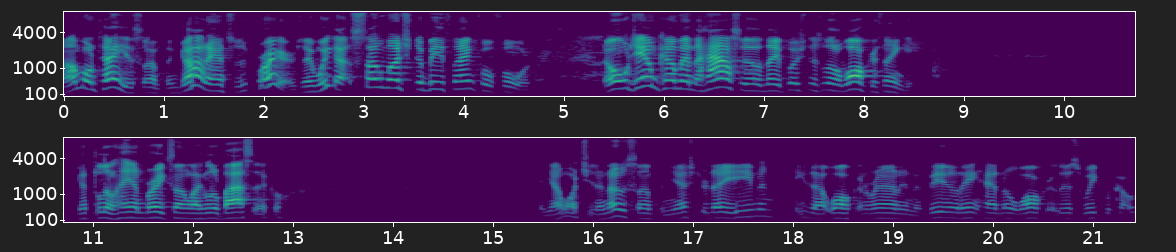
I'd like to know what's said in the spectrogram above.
I'm going to tell you something. God answers prayers, and we got so much to be thankful for. Old Jim come in the house the other day pushing this little walker thingy. Got the little hand brakes on like a little bicycle. And I want you to know something. Yesterday evening, he's out walking around in the field. Ain't had no walker this week because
